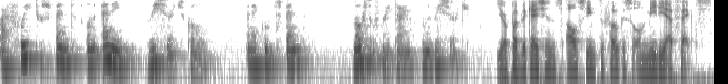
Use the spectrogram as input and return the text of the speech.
are free to spend on any research goal. And I could spend most of my time on research your publications all seem to focus on media effects.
